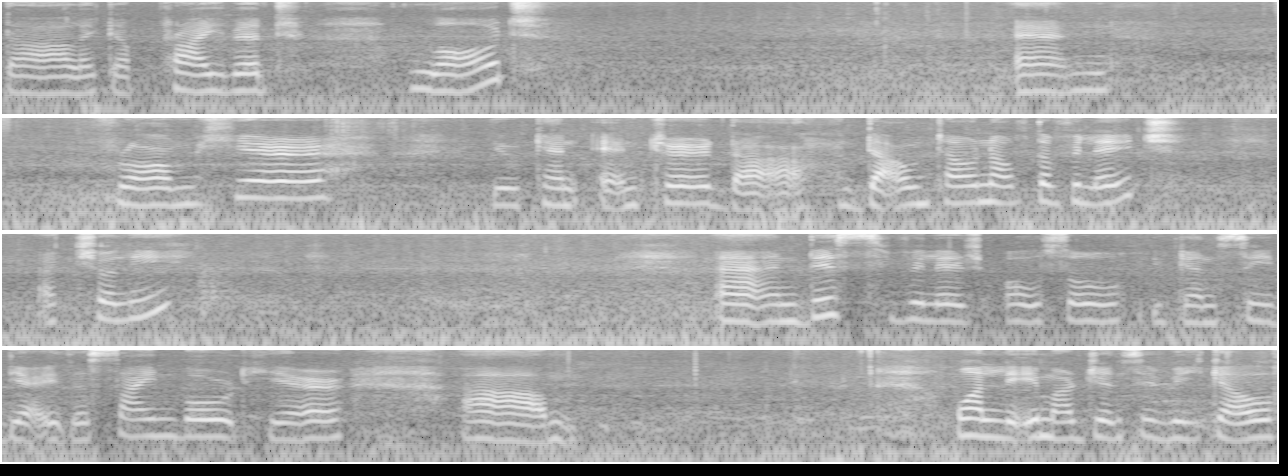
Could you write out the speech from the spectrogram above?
the like a private lodge. And from here you can enter the downtown of the village actually and this village also you can see there is a signboard here um, only emergency vehicle.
